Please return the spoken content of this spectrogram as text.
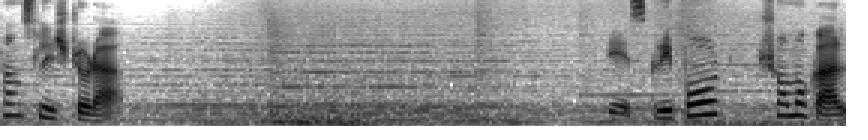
সংশ্লিষ্টরা। Desk report Samakal.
